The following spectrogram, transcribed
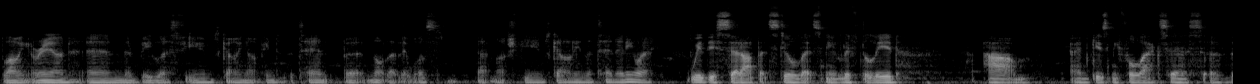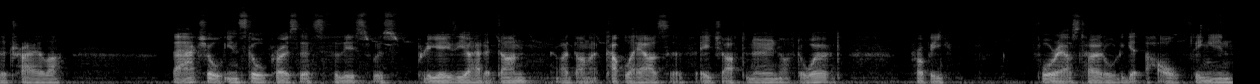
blowing around and there'd be less fumes going up into the tent, but not that there was that much fumes going in the tent anyway. With this setup, it still lets me lift the lid um, and gives me full access of the trailer the actual install process for this was pretty easy. I had it done. I'd done a couple of hours of each afternoon after work, probably four hours total to get the hole thing in,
